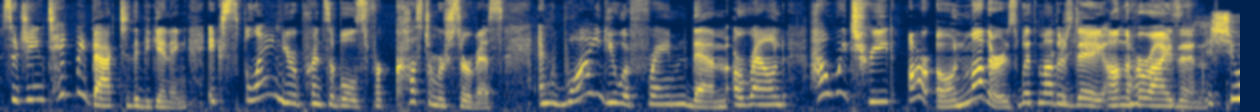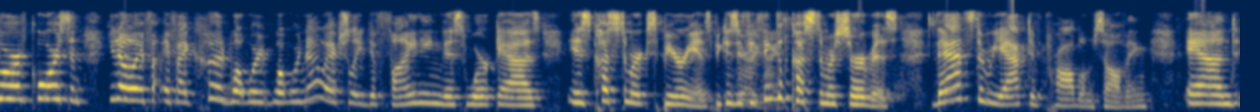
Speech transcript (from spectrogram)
So, Jeanne, take me back to the beginning. Explain your principles for customer service and why you have framed them around how we treat our own mothers with Mother's Day on the horizon. Sure, of course, and you know, if if I could, what we're what we're now actually defining this work as is customer experience because Very if you think nice. of customer service, that's the reactive problem solving. And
